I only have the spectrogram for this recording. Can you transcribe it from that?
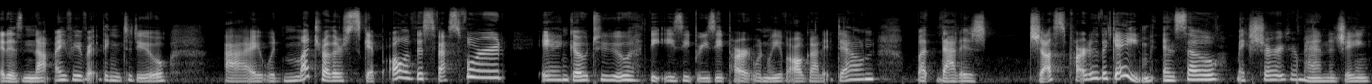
It is not my favorite thing to do. I would much rather skip all of this fast forward and go to the easy breezy part when we've all got it down, but that is just part of the game. And so make sure you're managing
